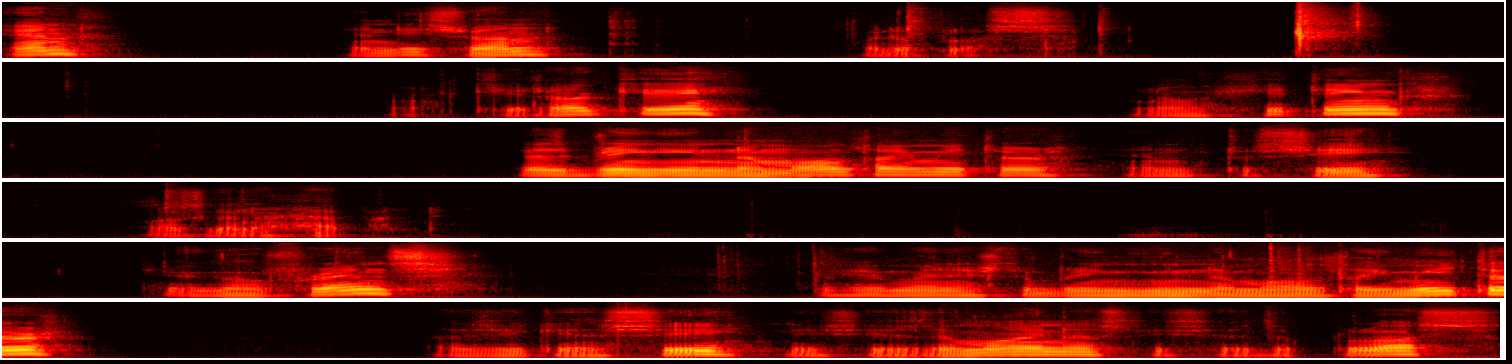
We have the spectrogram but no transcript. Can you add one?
Again. And this one a plus. Okay okay no hitting. Let's bring in the multimeter and to see what's gonna happen. Here you go friends. We have managed to bring in the multimeter. As you can see this is the minus this is the plus.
